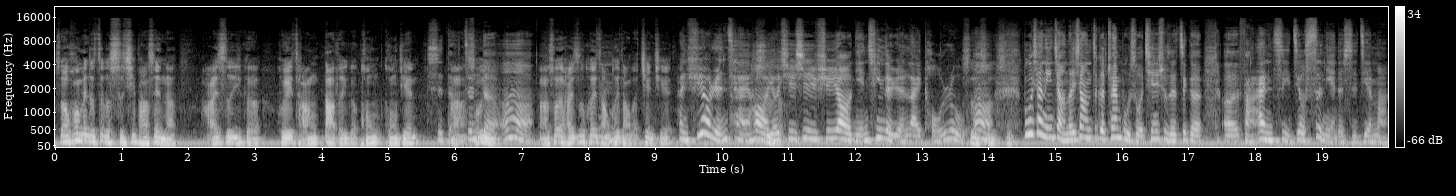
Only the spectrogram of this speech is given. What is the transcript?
所以后面的这个十七 percent 呢，还是一个非常大的一个空空间。是的，真的，嗯。啊，所以还是非常非常的欠缺。很需要人才哈，尤其是需要年轻的人来投入。是嗯。是是，不过像您讲的，像这个川普所签署的这个呃法案，自己只有四年的时间嘛，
